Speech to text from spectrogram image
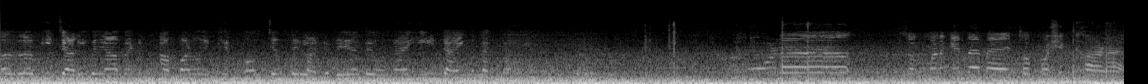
ਮਤਲਬ ਕਿ 40-50 ਮਿੰਟ ਆਪਾਂ ਨੂੰ ਇੱਥੇ ਪਹੁੰਚਣ ਤੇ ਲੱਗਦੇ ਆ ਤੇ ਉਨਾ ਹੀ ਟਾਈਮ ਲੱਗਾ ਹੈ ਹੁਣ ਸੁਖਮਨ ਕਹਿੰਦਾ ਮੈਂ ਇੱਥੋਂ ਕੁਛ ਖਾਣਾ ਹੈ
